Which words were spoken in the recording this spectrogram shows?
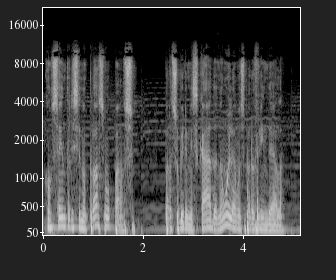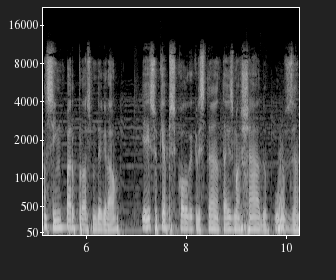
concentre-se no próximo passo. Para subir uma escada, não olhamos para o fim dela, mas sim para o próximo degrau. E é isso que a psicóloga cristã Thais Machado usa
